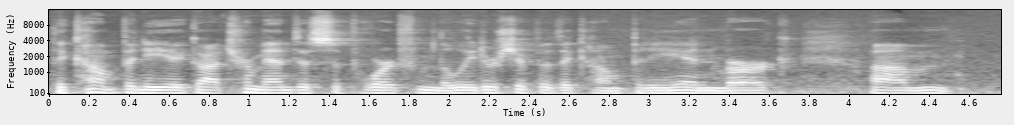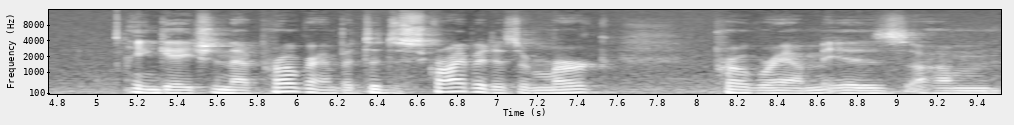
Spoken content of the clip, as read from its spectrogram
the company. It got tremendous support from the leadership of the company, and Merck um, engaged in that program. But to describe it as a Merck program is um,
